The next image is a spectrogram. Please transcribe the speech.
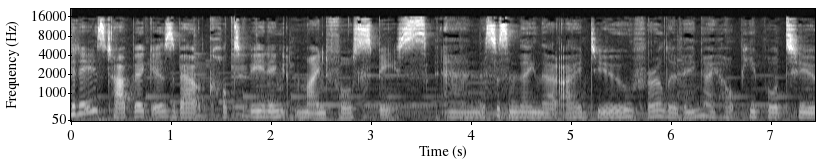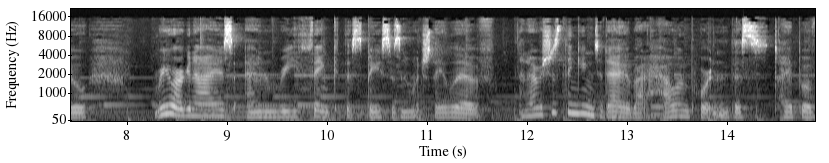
Today's topic is about cultivating mindful space, and this is something that I do for a living. I help people to reorganize and rethink the spaces in which they live. And I was just thinking today about how important this type of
